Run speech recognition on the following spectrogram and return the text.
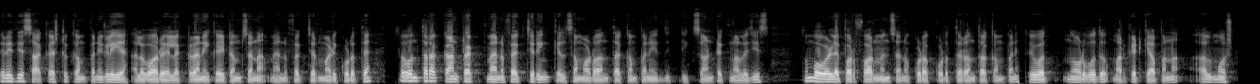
ಈ ರೀತಿ ಸಾಕಷ್ಟು ಕಂಪನಿಗಳಿಗೆ ಹಲವಾರು ಎಲೆಕ್ಟ್ರಾನಿಕ್ ಐಟಮ್ಸ್ ಅನ್ನ ಮ್ಯಾನುಫ್ಯಾಕ್ಚರ್ ಮಾಡಿ ಕೊಡುತ್ತೆ ಸೊ, ಒಂಥರ ಕಾಂಟ್ರಾಕ್ಟ್ ಮ್ಯಾನುಫ್ಯಾಕ್ಚರಿಂಗ್ ಕೆಲಸ ಮಾಡುವಂತಹ ಕಂಪನಿ ಡಿಕ್ಸಾನ್ ಟೆಕ್ನಾಲಜೀಸ್ ತುಂಬಾ ಒಳ್ಳೆ ಪರ್ಫಾರ್ಮೆನ್ಸ್ ಅನ್ನು ಕೂಡ ಕೊಡ್ತಿರುವಂತ ಕಂಪನಿ. ಇವತ್ತು ನೋಡಬಹುದು ಮಾರ್ಕೆಟ್ ಕ್ಯಾಪ್ ಅನ್ನ ಆಲ್ಮೋಸ್ಟ್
